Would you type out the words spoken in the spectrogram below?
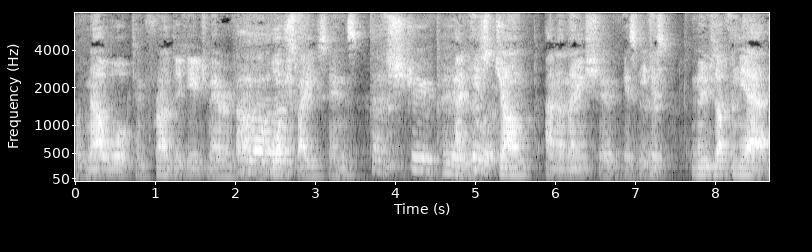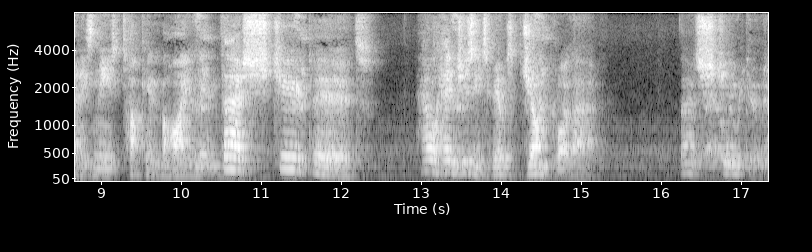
We've now walked in front of the huge mirror in front of Oh, the wash that's- basins, That's stupid. and his Look. jump animation is he just moves up in the air and his knees tuck in behind him. That's stupid. How hench is he to be able to jump like that? That's stupid.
